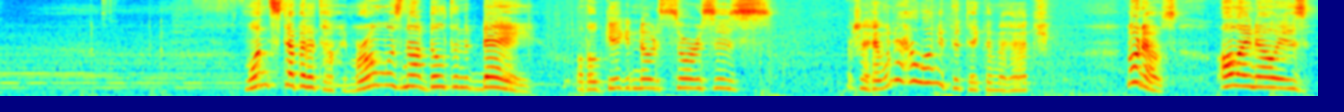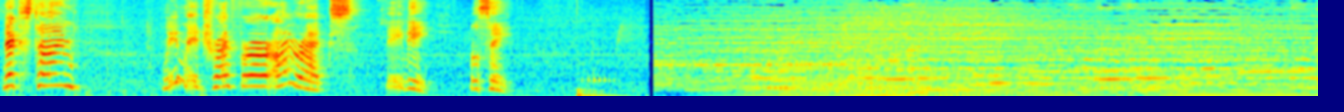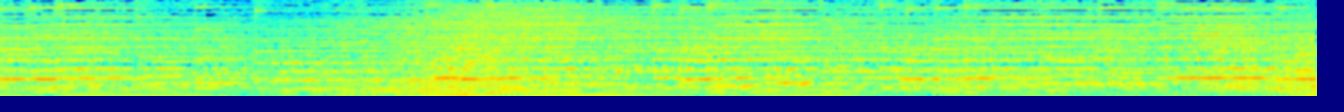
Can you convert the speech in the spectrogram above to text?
One step at a time. Rome was not built in a day. Although Giganotosauruses... Actually, I wonder how long it did take them to hatch. Who knows? All I know is, next time, we may try for our IREX. Maybe. We'll see.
